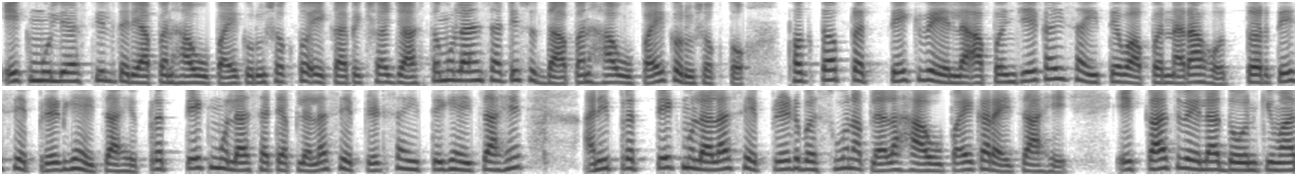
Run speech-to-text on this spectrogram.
एक मुली असतील तरी आपण हा उपाय करू शकतो. एकापेक्षा जास्त मुलांसाठी सुद्धा आपण हा उपाय करू शकतो. फक्त प्रत्येक वेळेला आपण जे काही साहित्य वापरणार आहोत तर ते सेपरेट घ्यायचं आहे. प्रत्येक मुलासाठी आपल्याला सेपरेट साहित्य घ्यायचं आहे आणि प्रत्येक मुलाला सेपरेट बसवून आपल्याला हा उपाय करायचा आहे. एकाच वेळेला दोन किंवा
